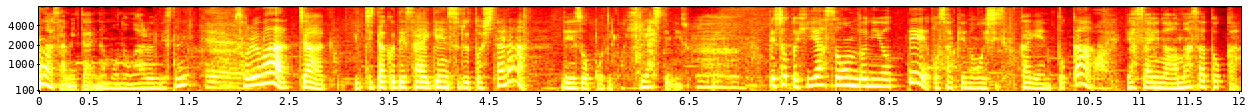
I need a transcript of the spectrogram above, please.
長さみたいなものがあるんですね。えー。それはじゃあ自宅で再現するとしたら冷蔵庫でも冷やしてみる。でちょっと冷やす温度によってお酒の美味しさ加減とかは野菜の甘さとか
